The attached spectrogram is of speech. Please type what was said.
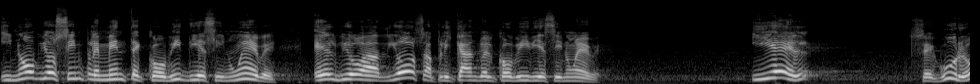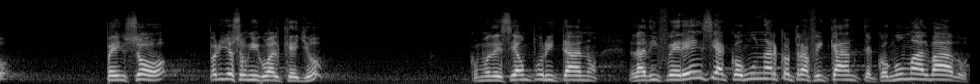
Y no vio simplemente COVID-19, él vio a Dios aplicando el COVID-19. Y él, seguro, pensó, pero ellos son igual que yo. Como decía un puritano, la diferencia con un narcotraficante, con un malvado,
